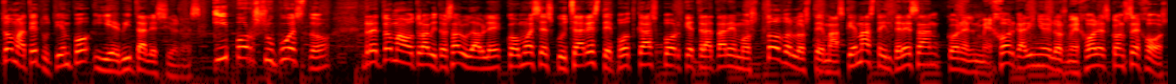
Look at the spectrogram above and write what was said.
Tómate tu tiempo y evita lesiones. Y por supuesto, retoma otro hábito saludable como es escuchar este podcast porque trataremos todos los temas que más te interesan con el mejor cariño y los mejores consejos.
